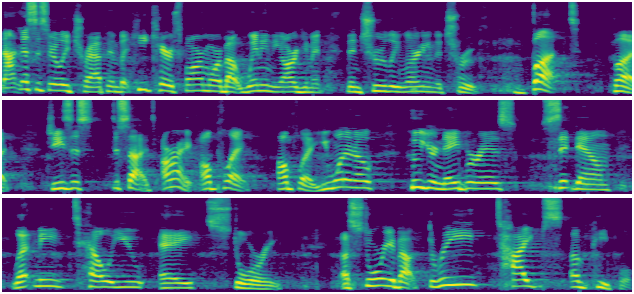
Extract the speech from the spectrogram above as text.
not necessarily trap him, but he cares far more about winning the argument than truly learning the truth. But, but, Jesus decides, all right, I'll play. I'll play. You want to know who your neighbor is? Sit down. Let me tell you a story. A story about three types of people.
